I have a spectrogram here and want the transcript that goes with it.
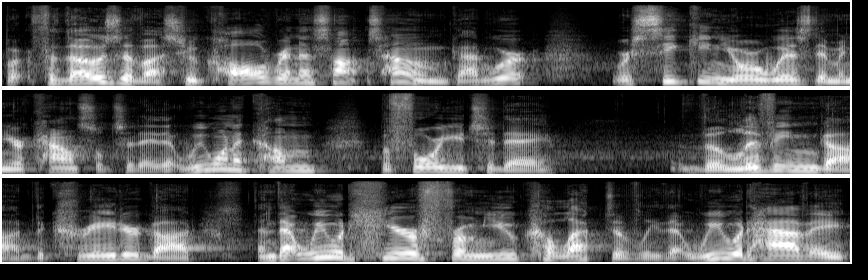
But for those of us who call Renaissance home, God, we're, we're seeking your wisdom and your counsel today, that we want to come before you today the living God, the creator God, and that we would hear from you collectively, that we would have a,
